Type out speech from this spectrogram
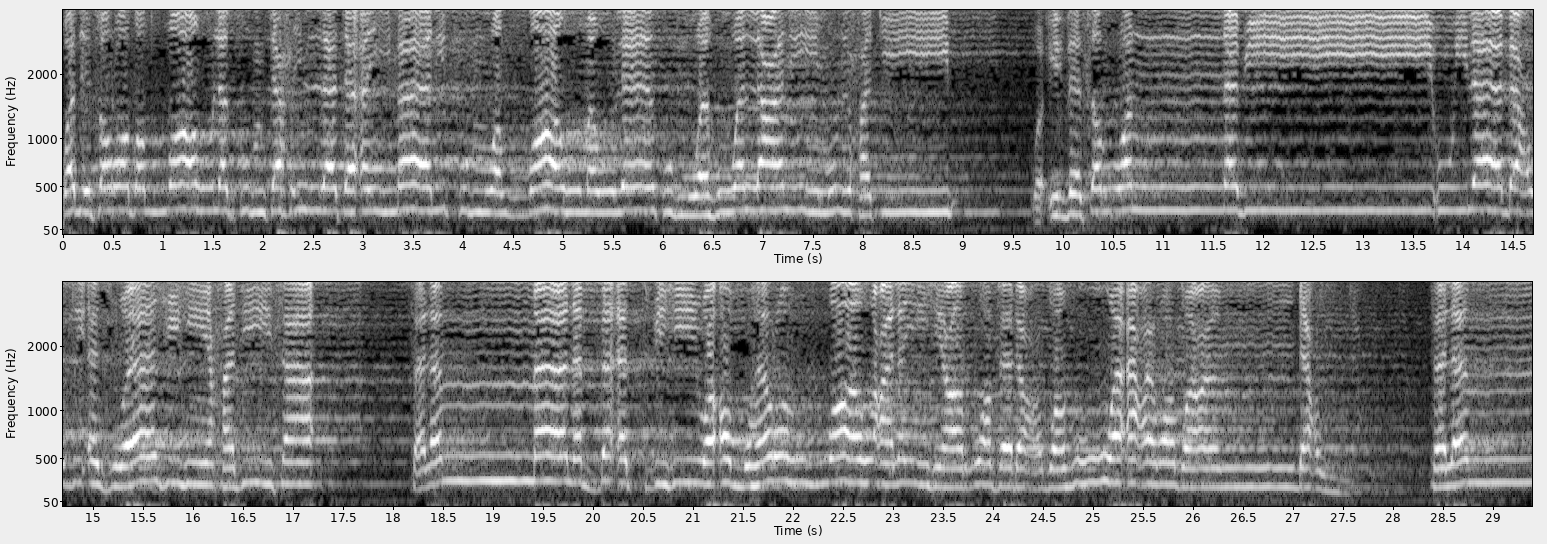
قد فرض الله لكم تحلة أيمانكم والله مولاكم وهو العليم الحكيم. وإذا سر النبي إلى بعض أزواجه حديثا فلما نبأت به وأظهره الله عليه عرف بعضه وأعرض عن بعض فلما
